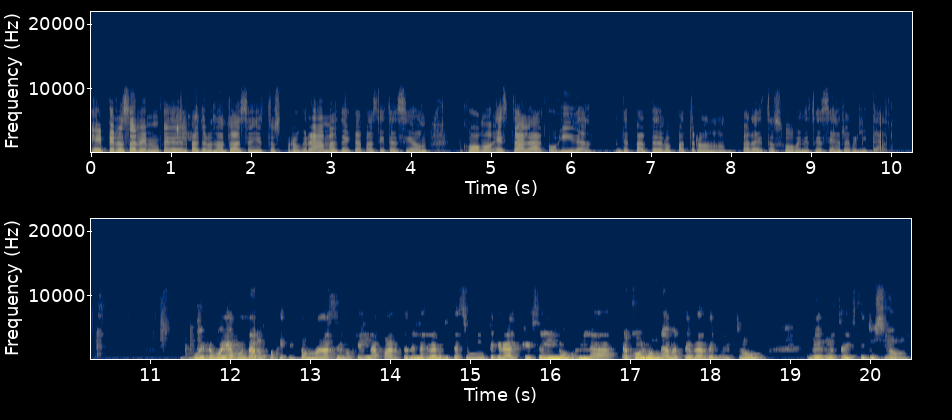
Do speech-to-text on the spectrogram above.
Eh, pero sabemos que desde el patronato hacen estos programas de capacitación. ¿Cómo está la acogida de parte de los patronos para estos jóvenes que se han rehabilitado? Bueno, voy a abundar un poquitito más en lo que es la parte de la rehabilitación integral, que es el, la, columna vertebral de, nuestro, de nuestra institución.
